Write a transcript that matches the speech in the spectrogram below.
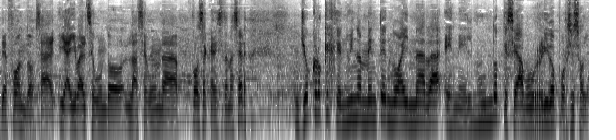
de fondo, o sea, y ahí va el segundo, la segunda cosa que necesitan hacer. Yo creo que genuinamente no hay nada en el mundo que sea aburrido por sí solo.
